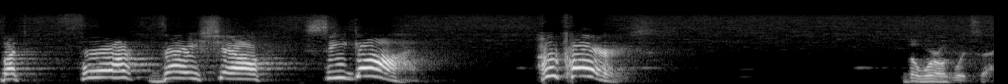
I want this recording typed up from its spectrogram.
but for they shall see God. Who cares? The world would say.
